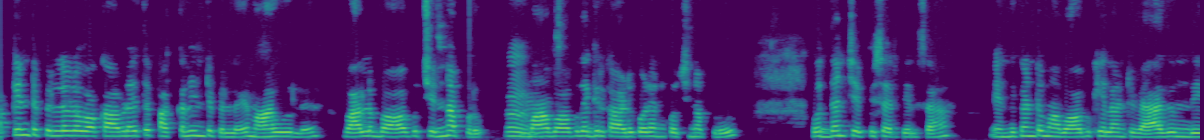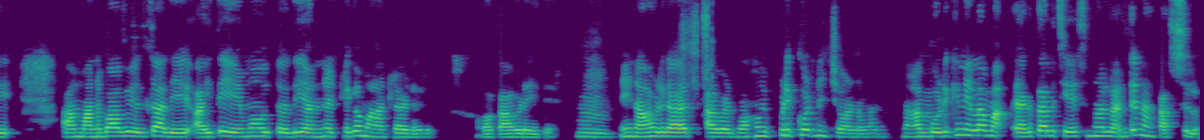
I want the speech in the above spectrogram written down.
పక్కింటి పిల్లలు ఒక ఆవిడైతే పక్కనింటి పిల్లే మా ఊర్లో. వాళ్ళ బాబు చిన్నప్పుడు మా బాబు దగ్గరికి ఆడుకోవడానికి వచ్చినప్పుడు వద్దని చెప్పేశారు తెలుసా? ఎందుకంటే మా బాబుకి ఇలాంటి వ్యాధి ఉంది. ఆ మన బాబు వెళ్తే అది అయితే ఏమవుతుంది అన్నట్లుగా మాట్లాడారు ఒక ఆవిడైతే. నేను ఆవిడ ఆవిడ మొహం ఇప్పటికి కూడా నేను చూడవాను నా. కొడుకుని ఇలా ఎగతాళి చేసిన వాళ్ళు అంటే నాకు అస్సలు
